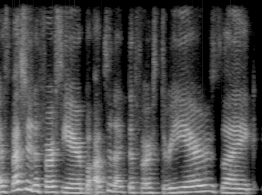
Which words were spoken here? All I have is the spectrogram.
especially the first year, but up to like the first three years, like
